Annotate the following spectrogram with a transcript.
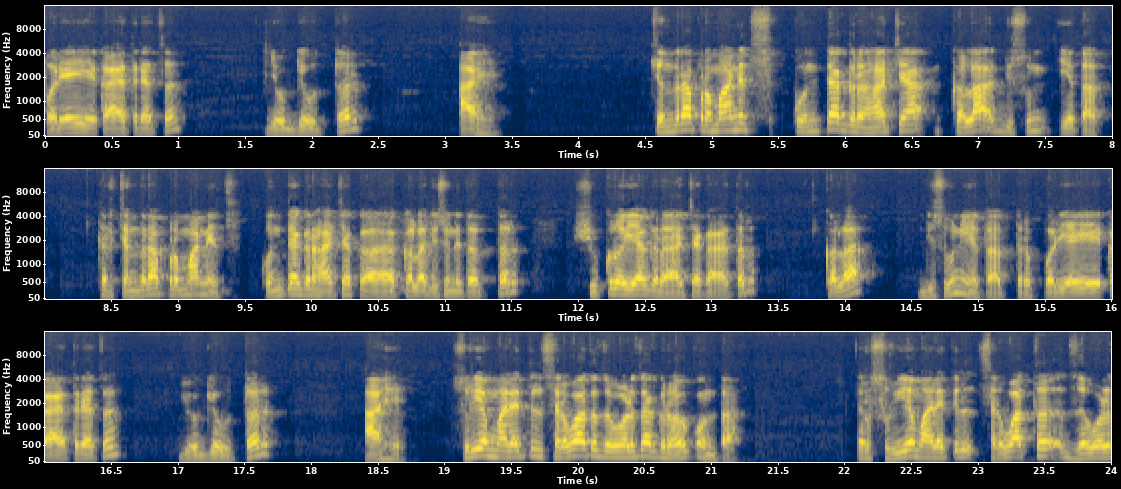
पर्याय एक आहे तर याचं योग्य उत्तर आहे. चंद्राप्रमाणेच कोणत्या ग्रहाच्या कला दिसून येतात? तर चंद्राप्रमाणेच कोणत्या ग्रहाच्या क कला दिसून येतात? तर शुक्र या ग्रहाच्या काय तर कला दिसून येतात. तर पर्याय एक आहे तर याचं योग्य उत्तर आहे. सूर्यमालेतील सर्वात जवळचा ग्रह कोणता? तर सूर्यमालेतील सर्वात जवळ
